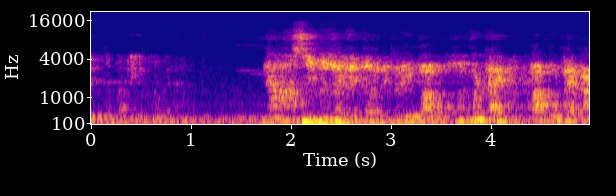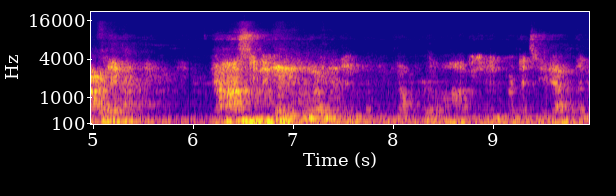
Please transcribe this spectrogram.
എന്ന് പറയുന്നവരാണ്. നാസിമുകൾ എന്ന് പറഞ്ഞിട്ടുള്ള യുവാവ് മുമ്പുണ്ടായിരുന്നു ഉപ്പാക്കൂട്ടെ കാണുക നാസിമുകൾ എന്ന് പറഞ്ഞത് നമ്മുടെ ഭാവികളിൽപ്പെട്ട ചില അർത്ഥം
